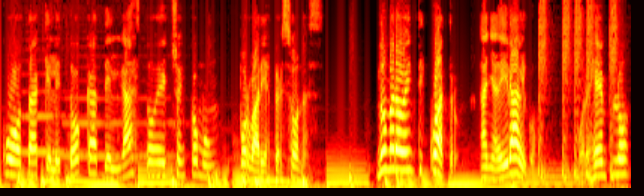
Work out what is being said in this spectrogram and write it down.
cuota que le toca del gasto hecho en común por varias personas. Número 24. Añadir algo. Por ejemplo,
